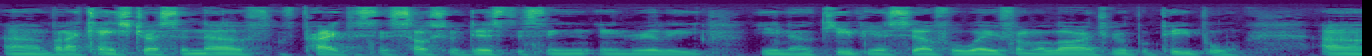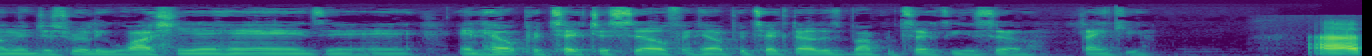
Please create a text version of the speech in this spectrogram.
Um, but I can't stress enough of practicing social distancing and really, you know, keeping yourself away from a large group of people um, and just really washing your hands and, and, and, help protect yourself and help protect others by protecting yourself. Thank you. Uh,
